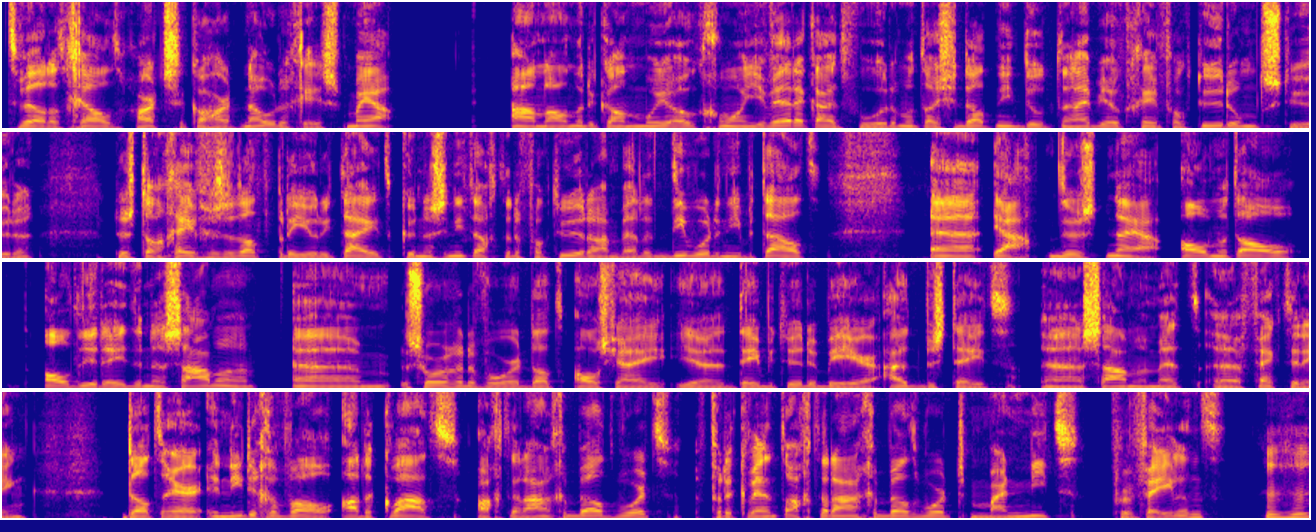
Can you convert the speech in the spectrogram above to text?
Terwijl dat geld hartstikke hard nodig is. Maar ja, aan de andere kant moet je ook gewoon je werk uitvoeren. Want als je dat niet doet, dan heb je ook geen facturen om te sturen. Dus dan geven ze dat prioriteit. Kunnen ze niet achter de facturen aanbellen. Die worden niet betaald. Eh, ja, dus nou ja, al met al, al die redenen samen ehm, zorgen ervoor dat als jij je debiteurenbeheer uitbesteedt eh, samen met eh, factoring, dat er in ieder geval adequaat achteraan gebeld wordt, frequent achteraan gebeld wordt, maar niet vervelend, Mhm.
